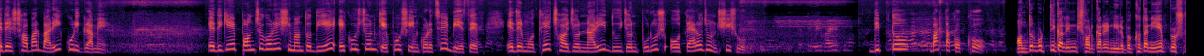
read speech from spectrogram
এদের সবার বাড়ি কুড়িগ্রামে। এদিকে পঞ্চগড়ে সীমান্ত দিয়ে একুশ জনকে পুশ ইন করেছে বিএসএফ। এদের মধ্যে ছয়জন নারী দুইজন পুরুষ ও ১৩ জন শিশু। দীপ্ত বার্তাকক্ষ। অন্তর্বর্তীকালীন সরকারের নিরপেক্ষতা নিয়ে প্রশ্ন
